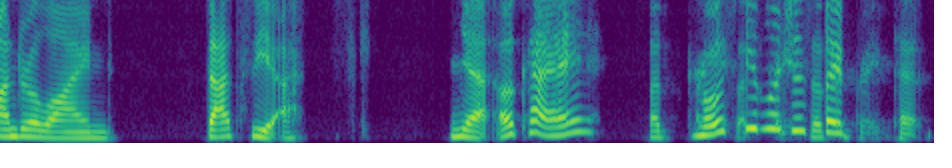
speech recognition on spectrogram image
underlined. That's the ask. Yeah. Okay. That's great. Most That's people great. just Those say, great tips.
